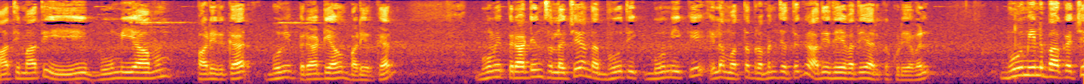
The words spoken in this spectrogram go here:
மாற்றி மாற்றி பூமியாவும் பாடியிருக்கார் பூமி பிராட்டியாகவும் பாடியிருக்கார். பூமி பிராட்டின்னு சொல்லச்சு அந்த பூதி பூமிக்கு இல்லை மொத்த பிரபஞ்சத்துக்கு அதிதேவதையாக இருக்கக்கூடியவள். பூமின்னு பார்க்கச்சு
